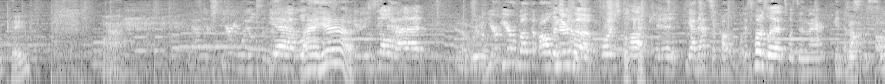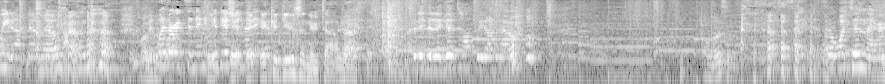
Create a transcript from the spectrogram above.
Okay. Wow. Yeah, there's steering wheels. And Yeah. Well, Ah, yeah. We sold that. Yeah, You're, you're welcome. All And this there's comes a with- Porsche top kit. Yeah, that's a supposed Supposedly that's what's in there. in the That's box. the. We don't know. New though. But whether it's in any condition It, that it, it could use a new top, huh? Yes, it- but is it a good top? We don't know. oh, listen. what's it say this? or what's in there.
